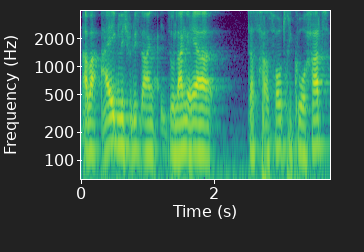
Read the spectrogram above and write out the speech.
aber eigentlich würde ich sagen, solange er das HSV-Trikot hat,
